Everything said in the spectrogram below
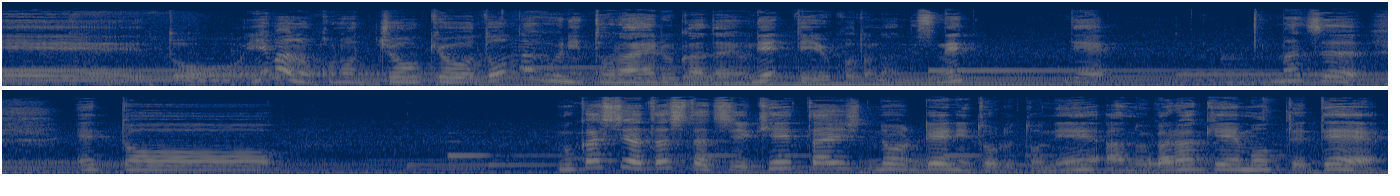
えーと、今のこの状況をどんなふうに捉えるかだよねっていうことなんですね。でまず、えっと昔私たち携帯の例にとるとねあのガラケー持ってて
